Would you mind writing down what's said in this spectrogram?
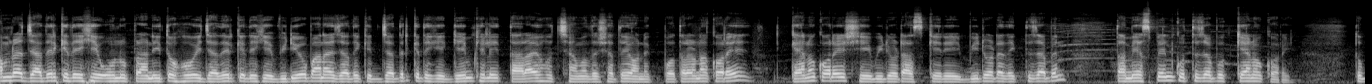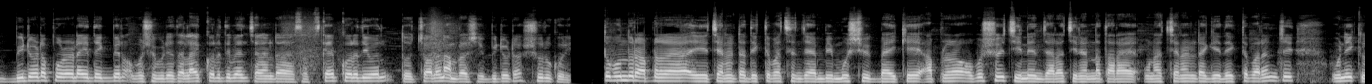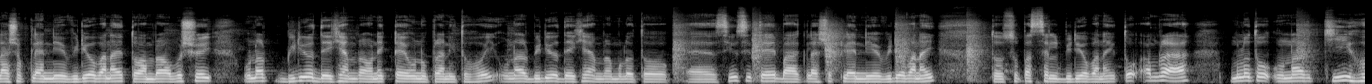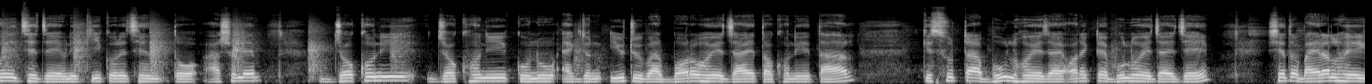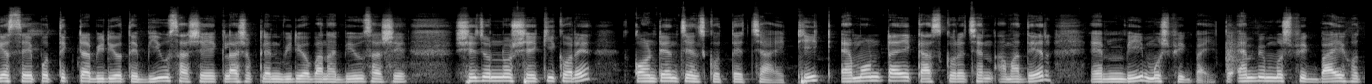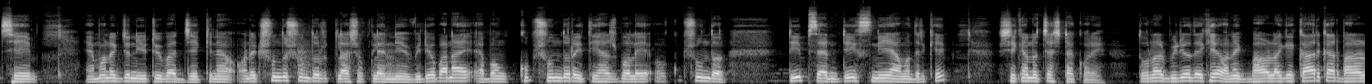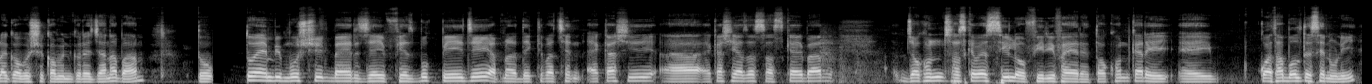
আমরা যাদেরকে দেখে অনুপ্রাণিত হই, যাদেরকে দেখে ভিডিও বানায় যাদেরকে যাদেরকে দেখে গেম খেলি, তারাই হচ্ছে আমাদের সাথে অনেক প্রতারণা করে। কেন করে? সেই ভিডিওটা আজকের এই ভিডিওটা দেখতে যাবেন। তা আমি এক্সপ্লেন করতে যাব কেন করে। তো ভিডিওটা পুরোটাই দেখবেন। অবশ্যই ভিডিওতে লাইক করে দিবেন, চ্যানেলটা সাবস্ক্রাইব করে দিবেন। তো চলেন আমরা সেই ভিডিওটা শুরু করি। তো বন্ধুরা, আপনারা এই চ্যানেলটা দেখতে পাচ্ছেন যে এমবি মুশফিক বাইকে আপনারা অবশ্যই চিনেন, যারা চিনেন না, তারা ওনার চ্যানেলটা গিয়ে দেখতে পারেন যে উনি ক্লাস অফ ক্ল্যান নিয়ে ভিডিও বানায়। তো আমরা অবশ্যই ওনার ভিডিও দেখে আমরা অনেকটাই অনুপ্রাণিত হই। ওনার ভিডিও দেখে আমরা মূলত সিউসিতে বা ক্লাস অফ ক্ল্যান নিয়ে ভিডিও বানাই, তো সুপারসেল ভিডিও বানাই। তো আমরা মূলত ওনার কি হয়েছে, যে উনি কি করেছেন, তো আসলে যখনই যখনই কোনো একজন ইউটিউবার বড় হয়ে যায়, তখনই তার কিছুটা ভুল হয়ে যায়, অনেকটাই ভুল হয়ে যায় যে সে তো ভাইরাল হয়ে গেছে, প্রত্যেকটা ভিডিওতে ভিউস আসে ক্লাস অফ ক্ল্যান ভিডিও বানায় ভিউস আসে। সেজন্য সে কি করে? কন্টেন্ট চেঞ্জ করতে চায়। ঠিক এমনটাই কাজ করেছেন আমাদের এমবি মুশফিক ভাই। তো এমবি মুশফিক ভাই হচ্ছে এমন একজন ইউটিউবার যে কিনা অনেক সুন্দর সুন্দর ক্লাস অফ ক্ল্যান নিয়ে ভিডিও বানায় এবং খুব সুন্দর ইতিহাস বলে খুব সুন্দর টিপস অ্যান্ড ট্রিক্স নিয়ে আমাদেরকে শেখানোর চেষ্টা করে। তো ওনার ভিডিও দেখে অনেক ভালো লাগে। কার কার ভালো লাগে অবশ্যই কমেন্ট করে জানাবা। তো তো এমবি মুশফিক ভাইয়ের যে ফেসবুক পেজে আপনারা দেখতে পাচ্ছেন একাশি একাশি হাজার সাবস্ক্রাইবার যখন সাবস্ক্রাইবার ছিল ফ্রি ফায়ারে তখনকার এই এই কথা বলতেছেন উনি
